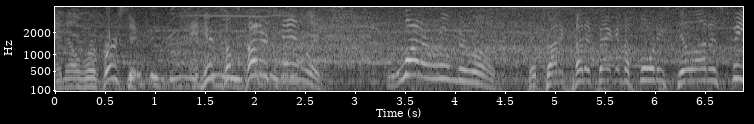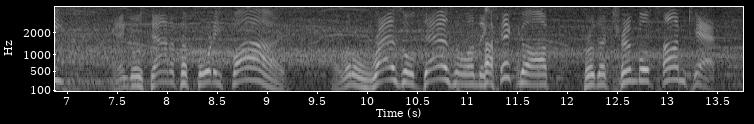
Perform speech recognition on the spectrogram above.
And they'll reverse it. And here comes Connor Stanley. A lot of room to run. He'll try to cut it back at the 40, still on his feet. And goes down at the 45. A little razzle dazzle on the kickoff for the Trimble Tomcats.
